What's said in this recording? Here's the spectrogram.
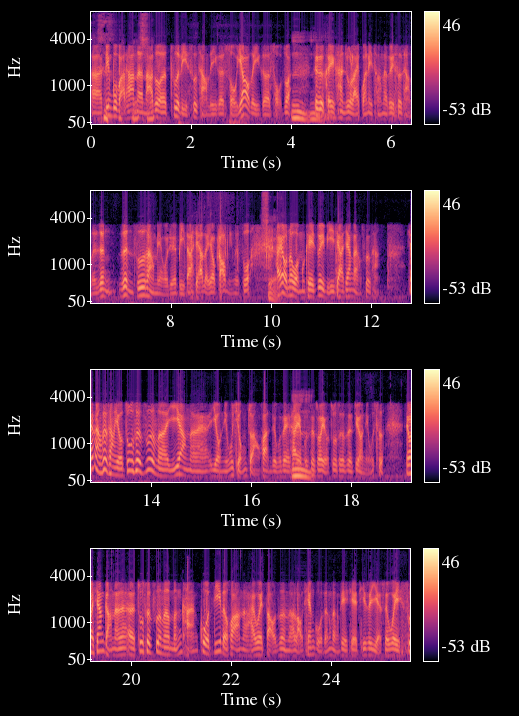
啊，并不把它呢 拿作治理市场的一个首要的一个手段。嗯，这个可以看出来管理层呢对市场的认认知上面，我觉得比大家的要高明的多。是。还有呢，我们可以对比一下香港市场。香港市场有注册制呢，一样呢有牛熊转换，对不对？它也不是说有注册制就有牛市。另外，香港呢，呃，注册制呢门槛过低的话呢，还会导致呢老千股等等这些，其实也是为世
